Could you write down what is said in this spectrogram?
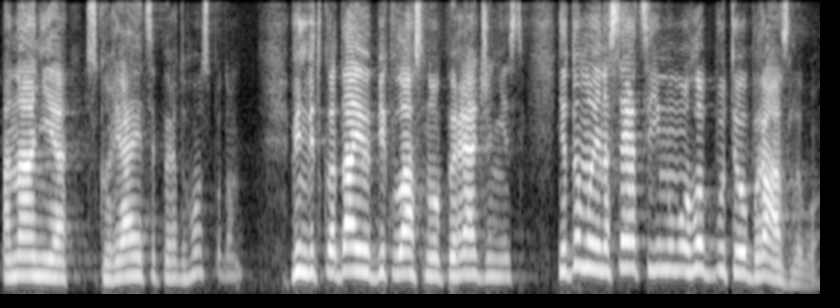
Ананія скоряється перед Господом. Він відкладає в бік власну упередженість. Я думаю, на серці йому могло б бути образливо.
